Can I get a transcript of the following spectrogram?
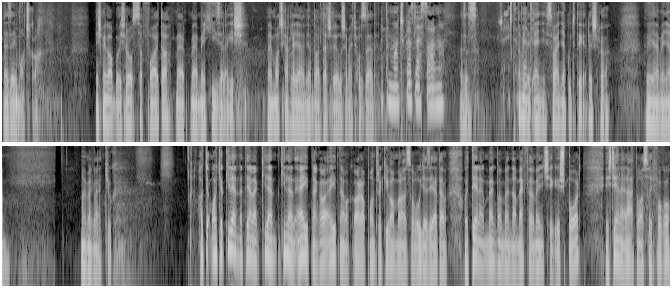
de ez egy macska. És még abból is rossz a fajta, mert, mert még hízeleg is. Mert macskák legyen annyi a tartás, hogy oda sem megy hozzád. Hát a macska az leszarna. Ez az. Na Sejteted. mindegy, ennyi. Szóval ennyi a kutyategérlésről. Véleményem. Majd meglátjuk. Ha, hogyha ki lenne tényleg, ki lenne, ki lenne, eljutnánk, eljutnánk arra a pontra, ki van balanszolva úgy az életem, hogy tényleg megvan benne a megfelelő mennyiségű sport, és tényleg látom azt, hogy fogom,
